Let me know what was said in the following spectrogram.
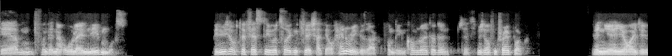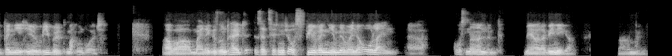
der von deiner O-Line leben muss. Bin ich auch der festen Überzeugung, vielleicht hat ja auch Henry gesagt, von wegen, komm Leute, dann setzt mich auf den Trade-Block. Wenn ihr hier heute, wenn ihr hier Rebuild machen wollt. Aber meine Gesundheit setze ich nicht aufs Spiel, wenn ihr mir meine O-Line äh, auseinander nimmt. Mehr oder weniger. Ähm,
